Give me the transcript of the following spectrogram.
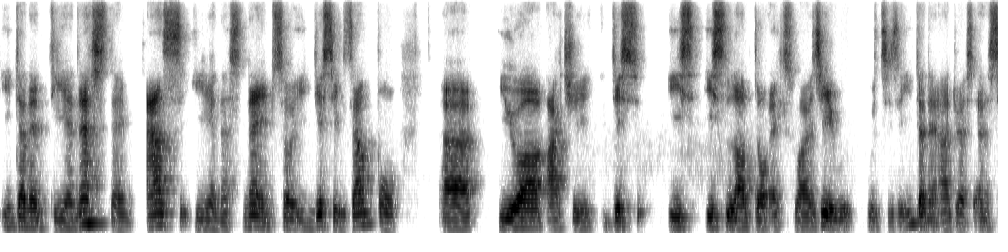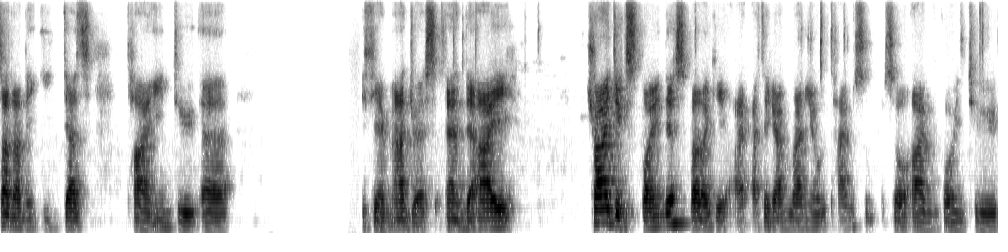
internet DNS name as ENS name. So in this example, uh, you are actually this is islab.xyz, which is the internet address, and suddenly it does tie into a Ethereum address. And I tried to explain this, but like I, I think I'm running out of time, so, so I'm going to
